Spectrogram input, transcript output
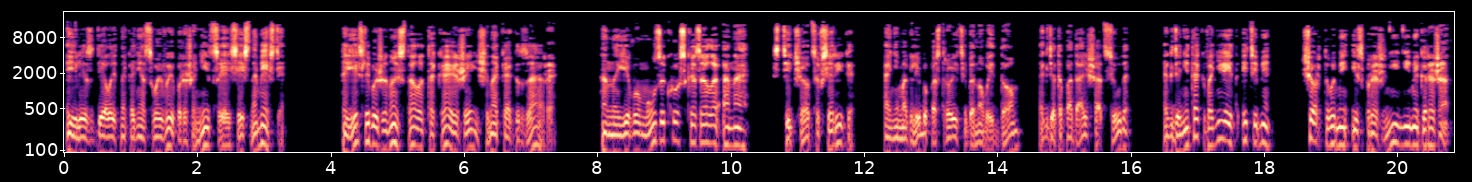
Или сделать, наконец, свой выбор, жениться и сесть на месте. Если бы женой стала такая женщина, как Зара, на его музыку, сказала она, стечется вся Рига. Они могли бы построить себе новый дом, где-то подальше отсюда, где не так воняет этими чертовыми испражнениями горожан.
